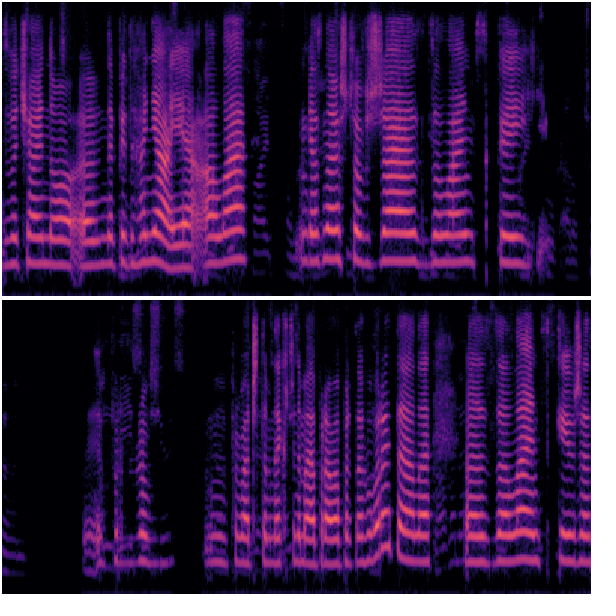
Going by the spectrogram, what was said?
звичайно не підганяє. Але я знаю, що вже Зеленський пробачте мене, якщо немає права про це говорити, але е, Зеленський вже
